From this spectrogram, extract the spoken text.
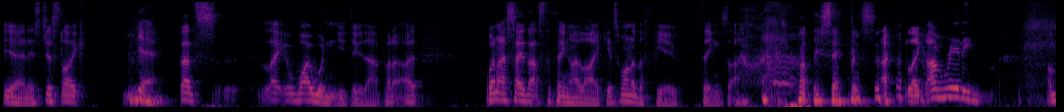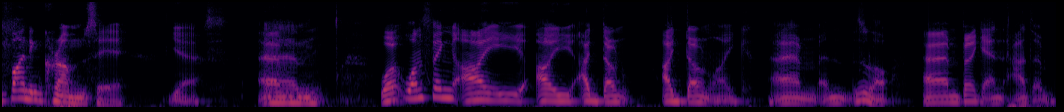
Yeah, and it's just like, yeah, that's like, why wouldn't you do that? But I, when I say that's the thing I like, it's one of the few things I like about this episode. like, I'm really, I'm finding crumbs here. Yes. Um, Um, one one thing I I I don't I don't like um and there's a lot um but again Adam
